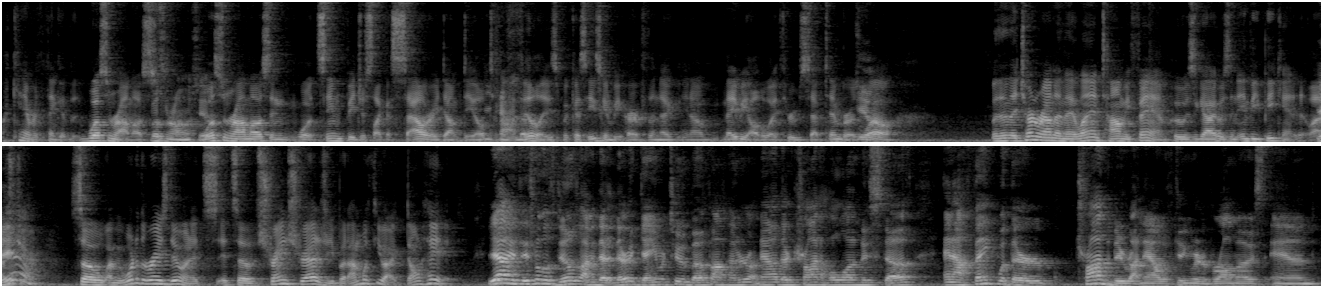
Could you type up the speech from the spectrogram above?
I can't ever think of it. Wilson Ramos. Wilson Ramos, yep. Wilson Ramos, and what seemed to be just like a salary dump deal to Kinda. the Phillies because he's going to be hurt for the next, you know, maybe all the way through September as Yep. well. But then they turn around and they land Tommy Pham, who is a guy who's an MVP candidate last Yeah. year. So I mean, what are the Rays doing? It's it's a strange strategy, but I'm with you. I don't hate it. Yeah, it's, it's one of those deals. I mean, they're, they're a game or two above 500 right now. They're trying a whole lot of new stuff, and I think what they're trying to do right now with getting rid of Ramos and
